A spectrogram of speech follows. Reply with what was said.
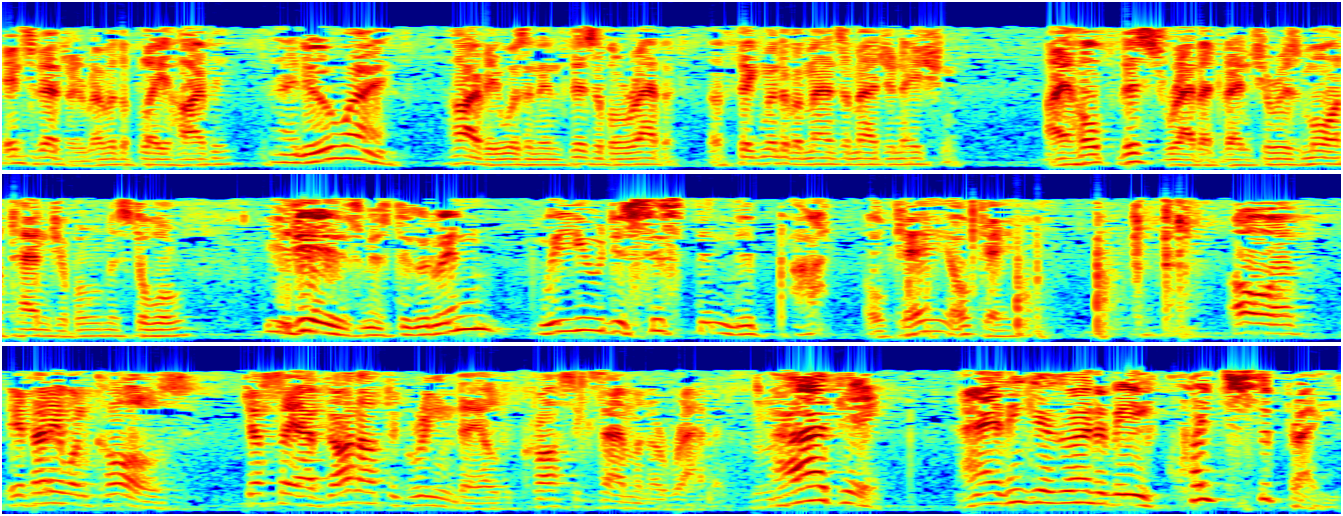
Incidentally, remember the play Harvey? I do? Why? Harvey was an invisible rabbit, a figment of a man's imagination. I hope this rabbit venture is more tangible, Mr. Wolfe. It is, Mr. Goodwin. Will you desist and depart? Okay, okay. Oh, uh, if anyone calls, just say I've gone out to Greendale to cross-examine a rabbit. hmm? Archie, I think you're going to be quite surprised.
